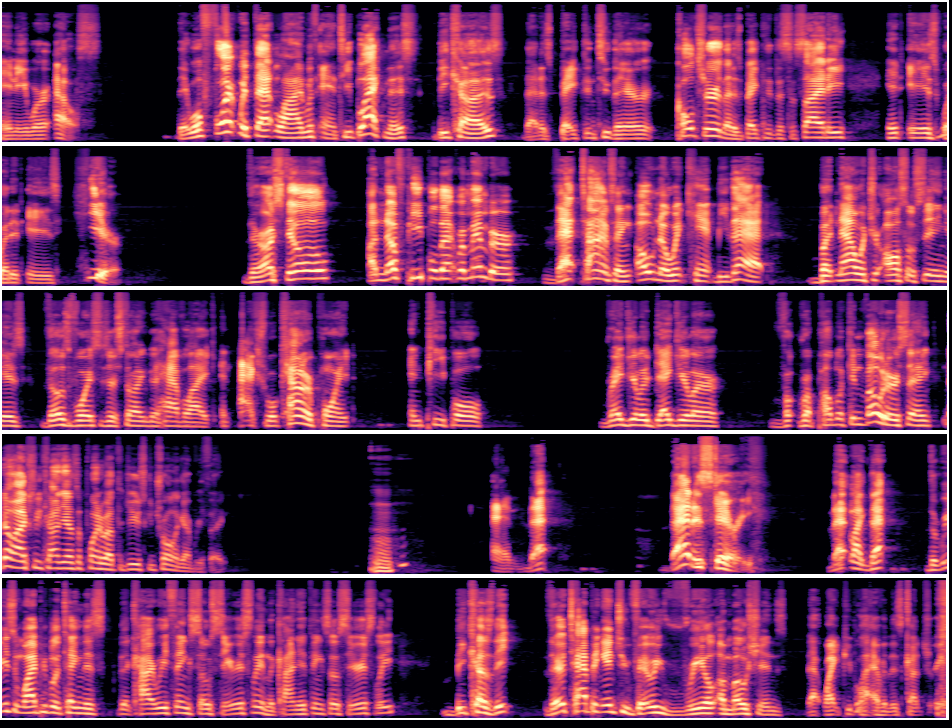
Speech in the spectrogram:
anywhere else. They will flirt with that line with anti-blackness because that is baked into their culture, that is baked into the society. It is what it is here. There are still enough people that remember that time saying, oh no, it can't be that. But now what you're also seeing is those voices are starting to have like an actual counterpoint and people, regular, degular vo- Republican voters saying, no, actually, Kanye has a point about the Jews controlling everything. Mhm. And that that is scary. That like that the reason why people are taking this the Kyrie thing so seriously and the Kanye thing so seriously because they they're tapping into very real emotions that white people have in this country.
